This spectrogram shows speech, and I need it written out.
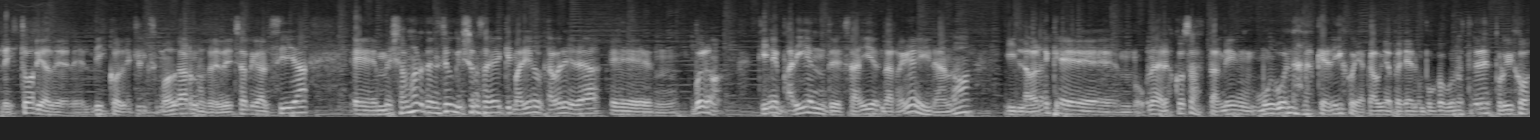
la historia del disco de clics modernos de, Charlie García, eh, me llamó la atención que yo no sabía que Mariano Cabrera, em, bueno, tiene parientes ahí en Darregueira, ¿no? Y la verdad es que mm, una de las cosas también muy buenas las que dijo, y acá voy a pelear un poco con ustedes, porque dijo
